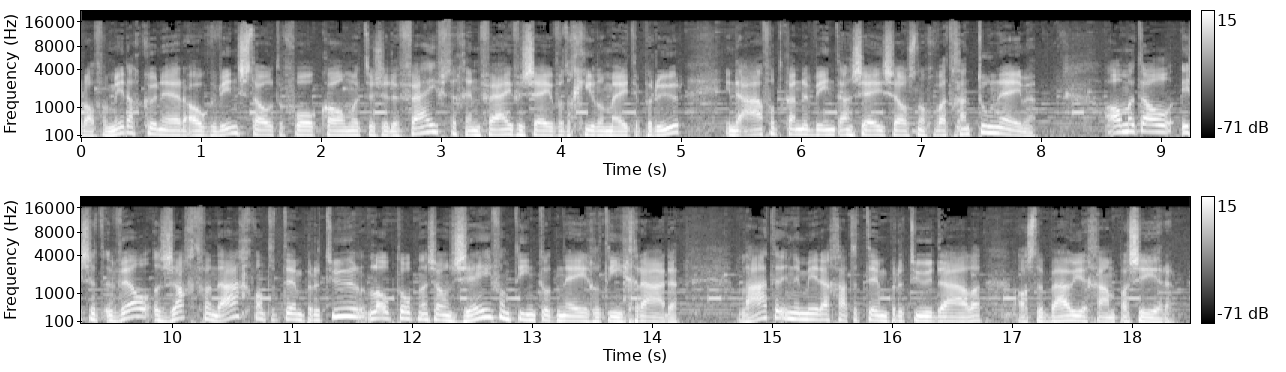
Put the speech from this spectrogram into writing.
Vooral vanmiddag kunnen er ook windstoten voorkomen tussen de 50 en 75 km per uur. In de avond kan de wind aan zee zelfs nog wat gaan toenemen. Al met al is het wel zacht vandaag, want de temperatuur loopt op naar zo'n 17 tot 19 graden. Later in de middag gaat de temperatuur dalen als de buien gaan passeren.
